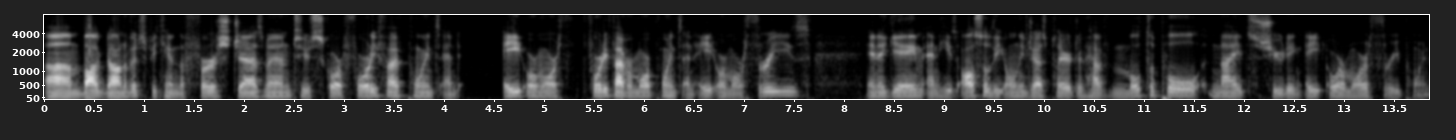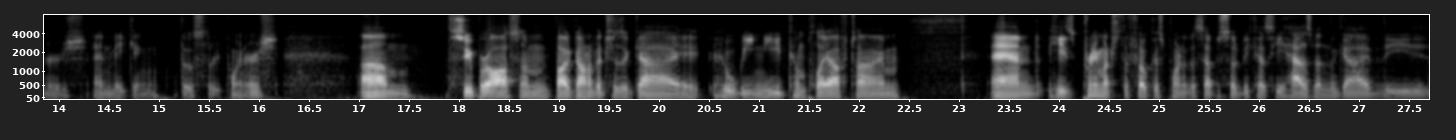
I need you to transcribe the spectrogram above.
Um, Bogdanovic became the first Jazzman to score 45 points and eight or more, 45 or more points and eight or more threes in a game, and he's also the only Jazz player to have multiple nights shooting eight or more three pointers and making those three pointers. Um, super awesome. Bogdanovic is a guy who we need come playoff time, and he's pretty much the focus point of this episode because he has been the guy the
